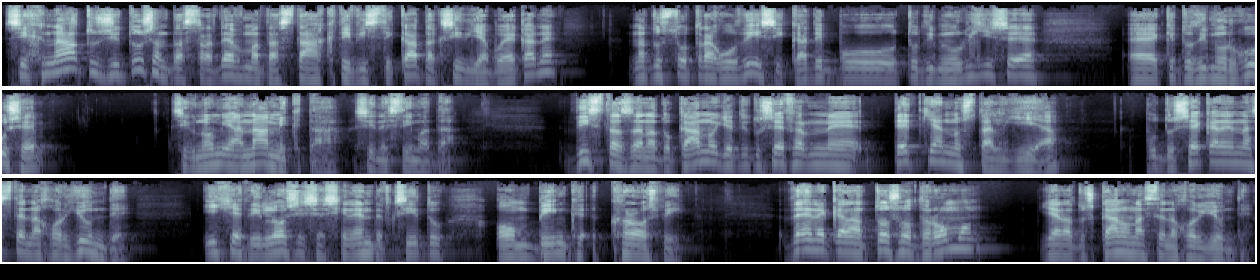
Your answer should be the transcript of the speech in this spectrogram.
Συχνά τους ζητούσαν τα στρατεύματα στα ακτιβιστικά ταξίδια που έκανε να τους το τραγουδήσει, κάτι που του δημιουργήσε ε, και του δημιουργούσε συγγνώμη, ανάμεικτα συναισθήματα. Δίσταζα να το κάνω γιατί τους έφερνε τέτοια νοσταλγία που τους έκανε να στεναχωριούνται. Είχε δηλώσει σε συνέντευξή του ο Μπίνγκ Κρόσπι. Δεν έκανα τόσο δρόμο για να τους κάνω να στενοχωριούνται.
